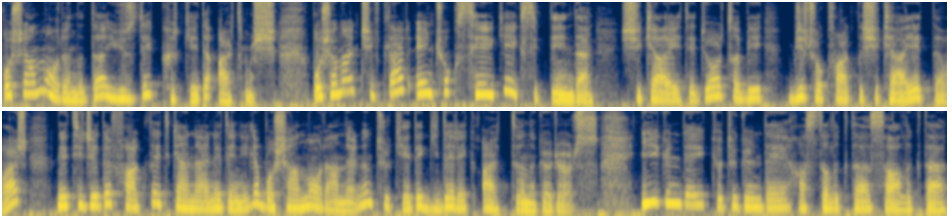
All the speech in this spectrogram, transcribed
boşanma oranı da %47 artmış. Boşanan çiftler en çok sevgi eksikliğinden şikayet ediyor. Tabii birçok farklı şikayet de var. Neticede farklı etkenler nedeniyle boşanma oranlarının Türkiye'de giderek arttığını görüyoruz. İyi günde, kötü günde, hastalıkta, sağlıkta,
